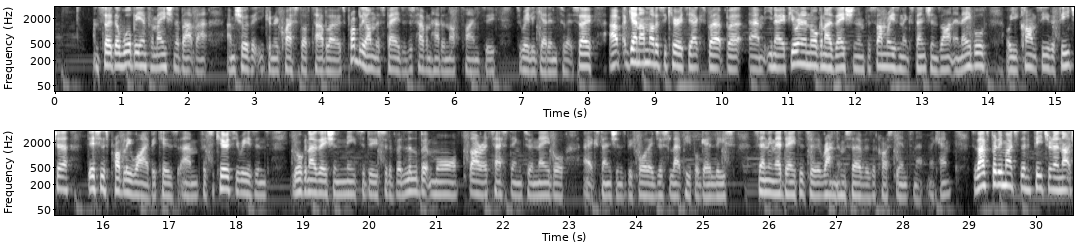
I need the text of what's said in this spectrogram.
And so there will be information about that. I'm sure that you can request off Tableau. It's probably on this page. I just haven't had enough time to to really get into it. So um, again, I'm not a security expert, but um, you know, if you're in an organization and for some reason extensions aren't enabled or you can't see the feature, this is probably why. Because um, for security reasons, your organization needs to do sort of a little bit more thorough testing to enable uh, extensions before they just let people go loose, sending their data to random servers across the internet. Okay, so that's pretty much the feature in a nutshell.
